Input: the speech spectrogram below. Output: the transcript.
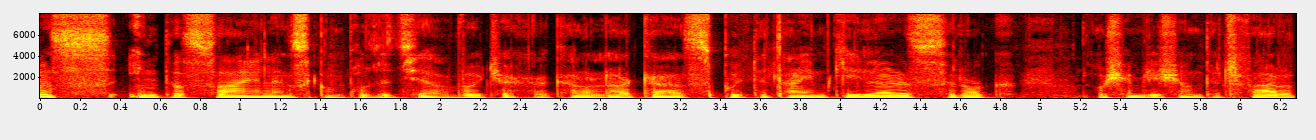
Pass into Silence, kompozycja Wojciecha Karolaka z płyty Time Killers, rok 84.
